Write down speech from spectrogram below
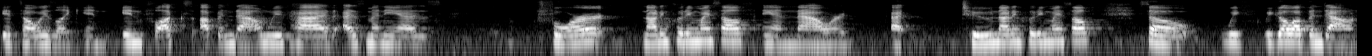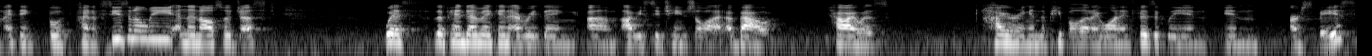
it's always like in influx up and down. We've had as many as four not including myself, and now we're two, not including myself. So we we go up and down. I think both kind of seasonally, and then also just with the pandemic and everything. Um, obviously, changed a lot about how I was hiring and the people that I wanted physically in in our space.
